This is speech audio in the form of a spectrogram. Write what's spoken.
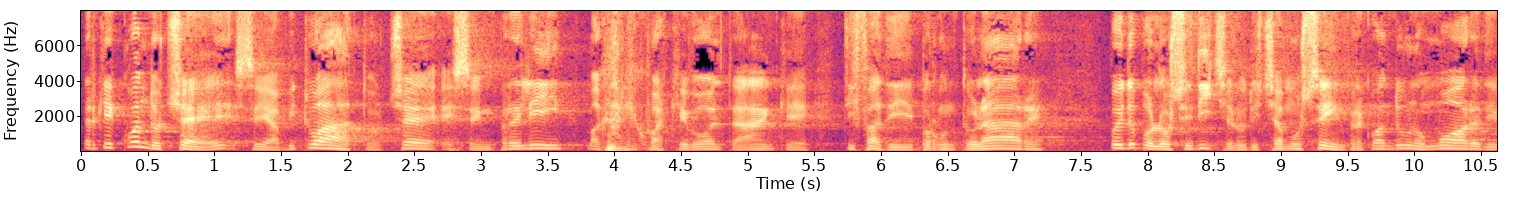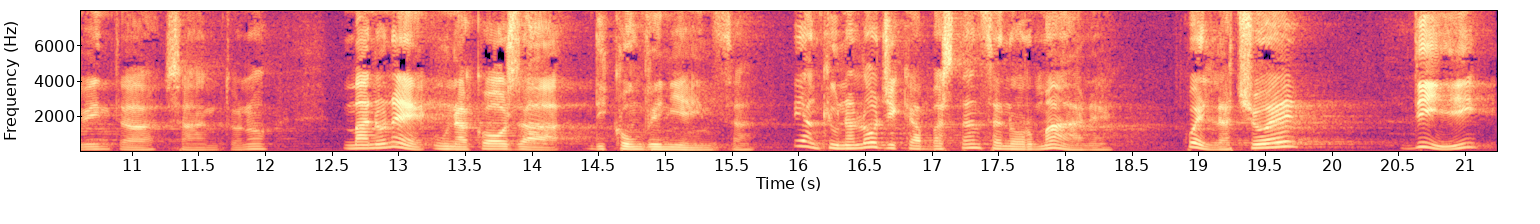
perché quando c'è, sei abituato, c'è, è sempre lì, magari qualche volta anche ti fa di brontolare, poi dopo lo si dice, lo diciamo sempre, quando uno muore diventa santo, no? Ma non è una cosa di convenienza, è anche una logica abbastanza normale, quella cioè di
